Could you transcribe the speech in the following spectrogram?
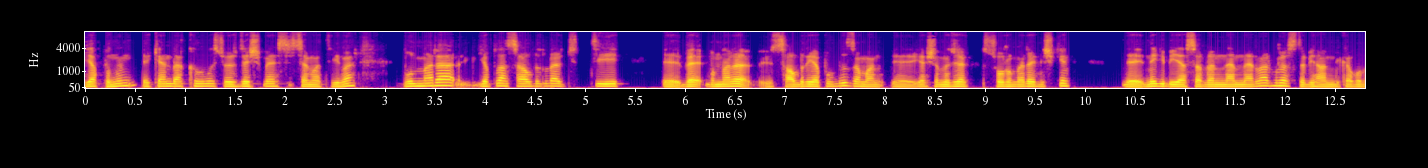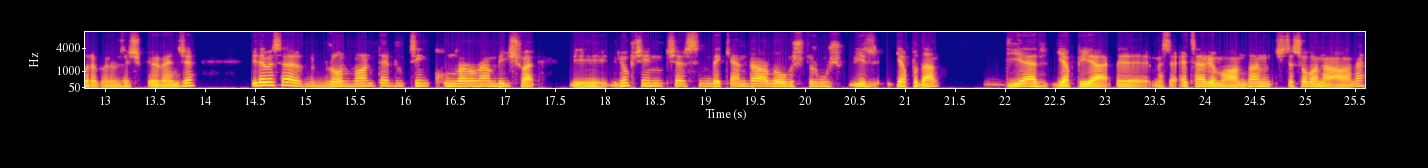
yapının e, kendi akıllı sözleşme sistematiği var bunlara yapılan saldırılar ciddi e, ve bunlara e, saldırı yapıldığı zaman e, yaşanacak sorunlara ilişkin e, ne gibi yasal önlemler var? Burası da bir handikap olarak önümüze çıkıyor bence. Bir de mesela normalde rutin kullanılan bir iş var. Bir, blockchain içerisinde kendi ağını oluşturmuş bir yapıdan diğer yapıya e, mesela Ethereum ağından işte Solana ağına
